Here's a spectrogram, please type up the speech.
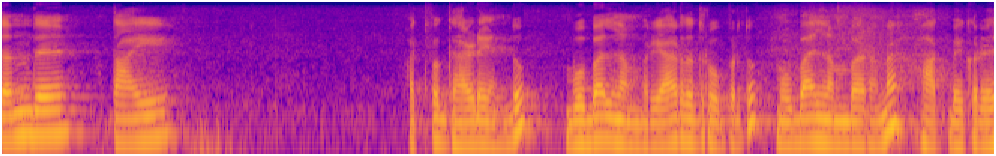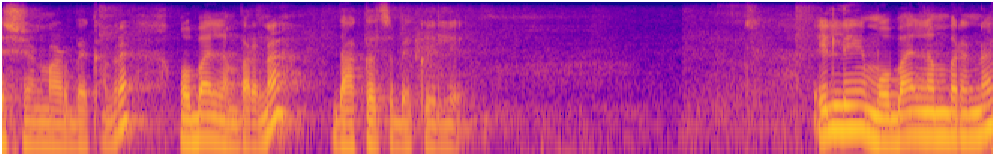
ತಂದೆ, ತಾಯಿ ಅಥವಾ ಗಾರ್ಡಿಯನ್ದು ಮೊಬೈಲ್ ನಂಬರ್, ಯಾರ್ದಾದ್ರೂ ಒಬ್ಬರದು ಮೊಬೈಲ್ ನಂಬರನ್ನು ಹಾಕಬೇಕು, ರಿಜಿಸ್ಟ್ರೇಷನ್ ಮಾಡಬೇಕಂದ್ರೆ ಮೊಬೈಲ್ ನಂಬರನ್ನು ದಾಖಲಿಸಬೇಕು ಇಲ್ಲಿ. ಇಲ್ಲಿ ಮೊಬೈಲ್ ನಂಬರನ್ನು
